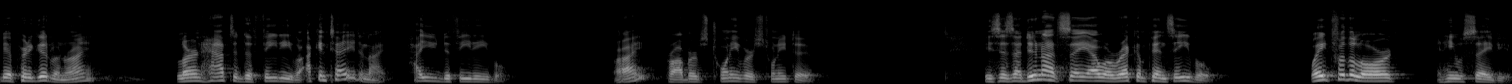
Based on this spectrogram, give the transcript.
Be a pretty good one, right? Learn how to defeat evil. I can tell you tonight how you defeat evil. All right? Proverbs 20, verse 22. He says, I do not say I will recompense evil. Wait for the Lord, and he will save you.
